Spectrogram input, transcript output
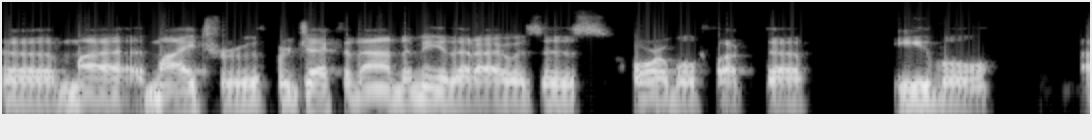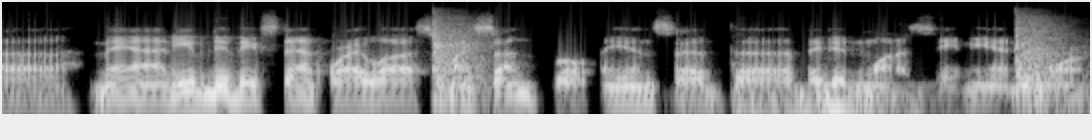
uh, my my truth projected onto me that I was this horrible, fucked up, evil uh, man, even to the extent where I lost my son wrote me and said uh, they didn't want to see me anymore.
